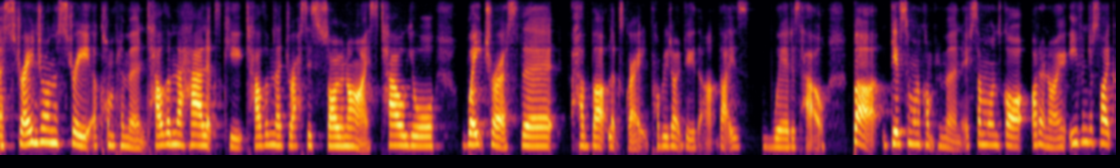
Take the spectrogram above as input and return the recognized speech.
a stranger on the street a compliment, tell them their hair looks cute, tell them their dress is so nice, tell your waitress that her butt looks great. Probably don't do that. That is weird as hell. But give someone a compliment. If someone's got, I don't know, even just like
